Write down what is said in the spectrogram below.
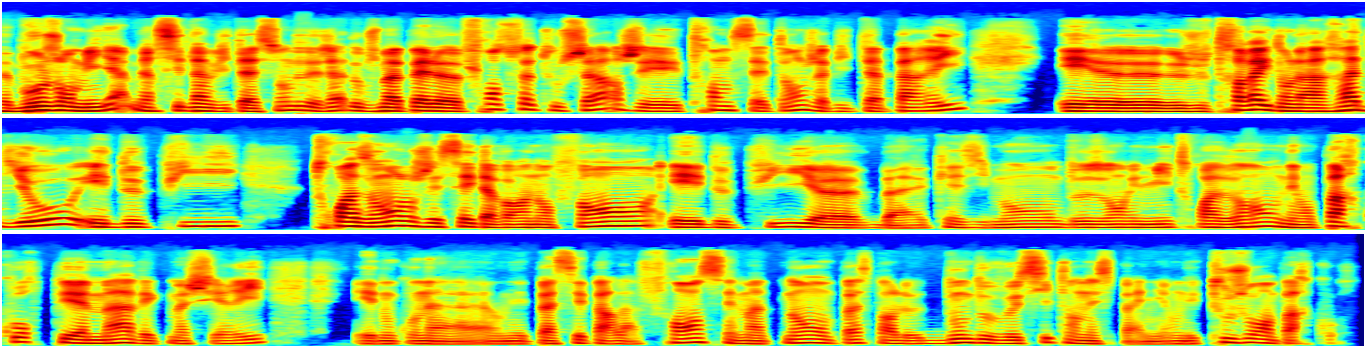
Bah, bonjour Mia, merci de l'invitation déjà. Donc je m'appelle euh, François Touchard, j'ai 37 ans, j'habite à Paris et euh, je travaille dans la radio et depuis trois ans, j'essaye d'avoir un enfant et depuis euh, bah, quasiment deux ans et demi, trois ans, on est en parcours PMA avec ma chérie. Et donc, on, a, on est passé par la France et maintenant, on passe par le don d'ovocytes en Espagne. On est toujours en parcours.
